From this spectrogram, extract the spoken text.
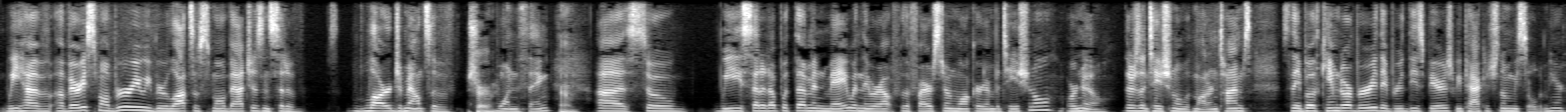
We have a very small brewery. We brew lots of small batches instead of large amounts of Sure. one thing. Uh, so we set it up with them in May when they were out for the Firestone Walker Invitational, or no, there's Invitational with Modern Times. So they both came to our brewery. They brewed these beers. We packaged them. We sold them here.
